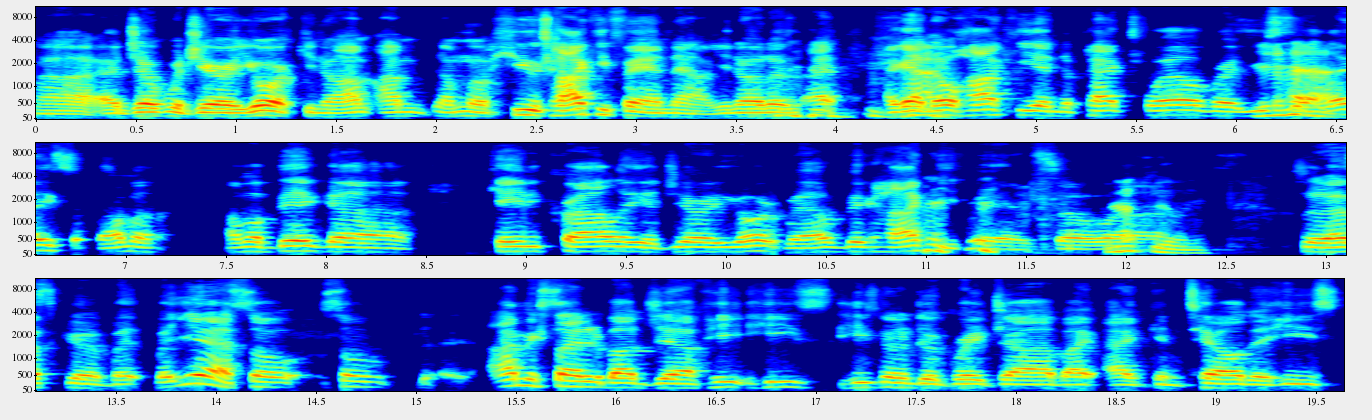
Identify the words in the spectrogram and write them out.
uh, I joke with Jerry York. You know, I'm I'm I'm a huge hockey fan now. You know, I, I got no hockey in the Pac-12 or at UCLA, yeah. so I'm a I'm a big uh, Katie Crowley and Jerry York man. I'm a big hockey fan. So uh, so that's good. But but yeah, so so I'm excited about Jeff. He he's he's going to do a great job. I, I can tell that he's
